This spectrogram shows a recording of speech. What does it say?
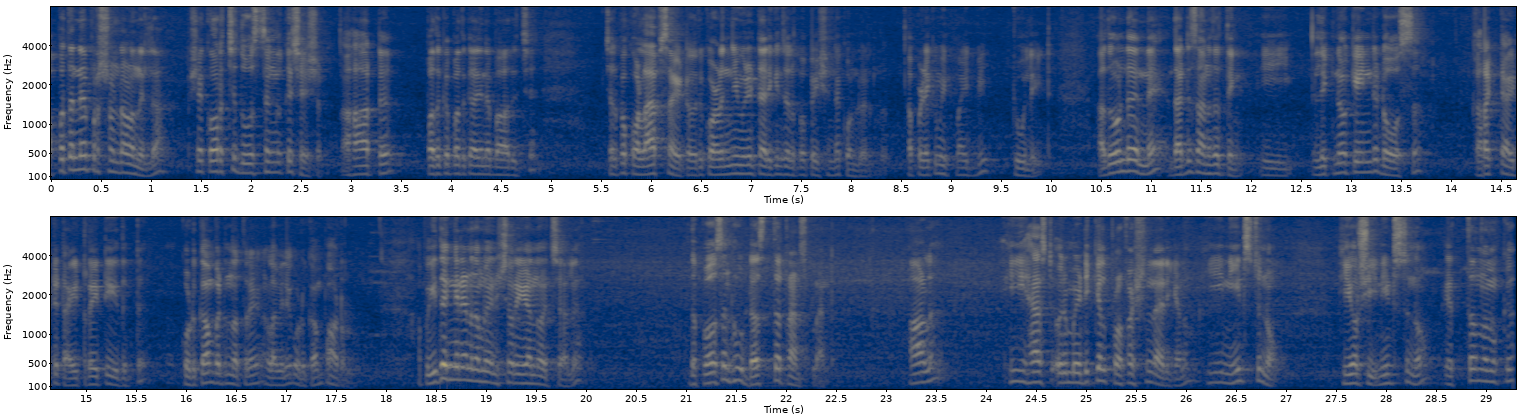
അപ്പം തന്നെ പ്രശ്നം ഉണ്ടാവണമെന്നില്ല. പക്ഷേ കുറച്ച് ദിവസങ്ങൾക്ക് ശേഷം ആ ഹാർട്ട് പതുക്കെ പതുക്കെ അതിനെ ബാധിച്ച് ചിലപ്പോൾ കൊളാപ്സ് ആയിട്ട് ഒരു കുഴഞ്ഞു വീണിട്ടായിരിക്കും ചിലപ്പോൾ പേഷ്യന്റിനെ കൊണ്ടുവരുന്നത്. അപ്പോഴേക്കും it might be too late അതുകൊണ്ട് തന്നെ ദാറ്റ് ഇസ് അനദർ തിങ് ഈ ലിഗ്നോക്കെയിന്റെ ഡോസ് കറക്റ്റായിട്ട് ടൈട്രേറ്റ് ചെയ്തിട്ട് കൊടുക്കാൻ പറ്റുന്ന അത്രയും അളവിലേ കൊടുക്കാൻ പാടുള്ളൂ. അപ്പോൾ ഇതെങ്ങനെയാണ് നമ്മൾ എൻഷുർ ചെയ്യുകയെന്ന് വെച്ചാൽ the person who does the transplant ആൾ ഹീ ഹാസ് ഒരു മെഡിക്കൽ പ്രൊഫഷണൽ ആയിരിക്കണം. He needs to know he or she needs to know എത്ര നമുക്ക്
